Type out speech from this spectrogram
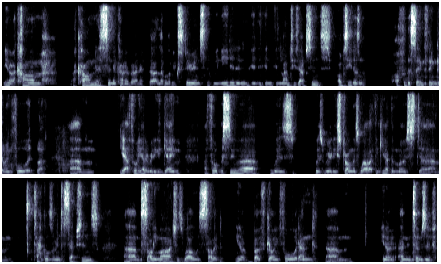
you know a calm a calmness and a kind of that level of experience that we needed in, in, in Lamptey's absence. Obviously, he doesn't offer the same thing going forward, but um, yeah, I thought he had a really good game. I thought Bissouma was was really strong as well. I think he had the most um, tackles or interceptions. Um, Solly March as well was solid, you know, both going forward and um, you know, and in terms of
